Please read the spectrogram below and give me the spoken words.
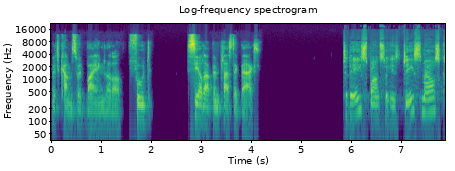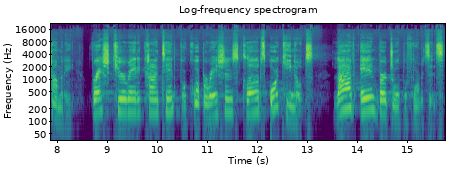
which comes with buying little food sealed up in plastic bags. Today's sponsor is J Smiles Comedy, fresh curated content for corporations, clubs, or keynotes, live and virtual performances.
